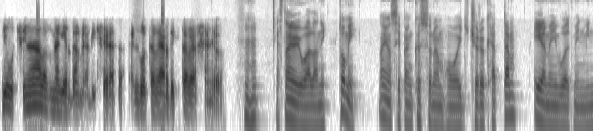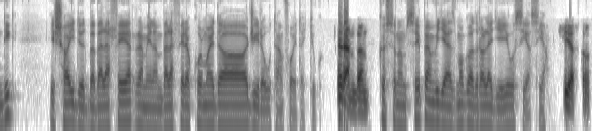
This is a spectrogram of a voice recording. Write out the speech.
jót csinál, az megérdemli a dicséretet. Ez volt a verdikt a versenyről. Ezt nagyon jó hallani. Tomi, nagyon szépen köszönöm, hogy csöröghettem. Élmény volt, mint mindig, és ha idődbe belefér, remélem belefér, akkor majd a Giro után folytatjuk. Rendben. Köszönöm szépen, vigyázz magadra, legyél jó, szia, szia. Sziasztok.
